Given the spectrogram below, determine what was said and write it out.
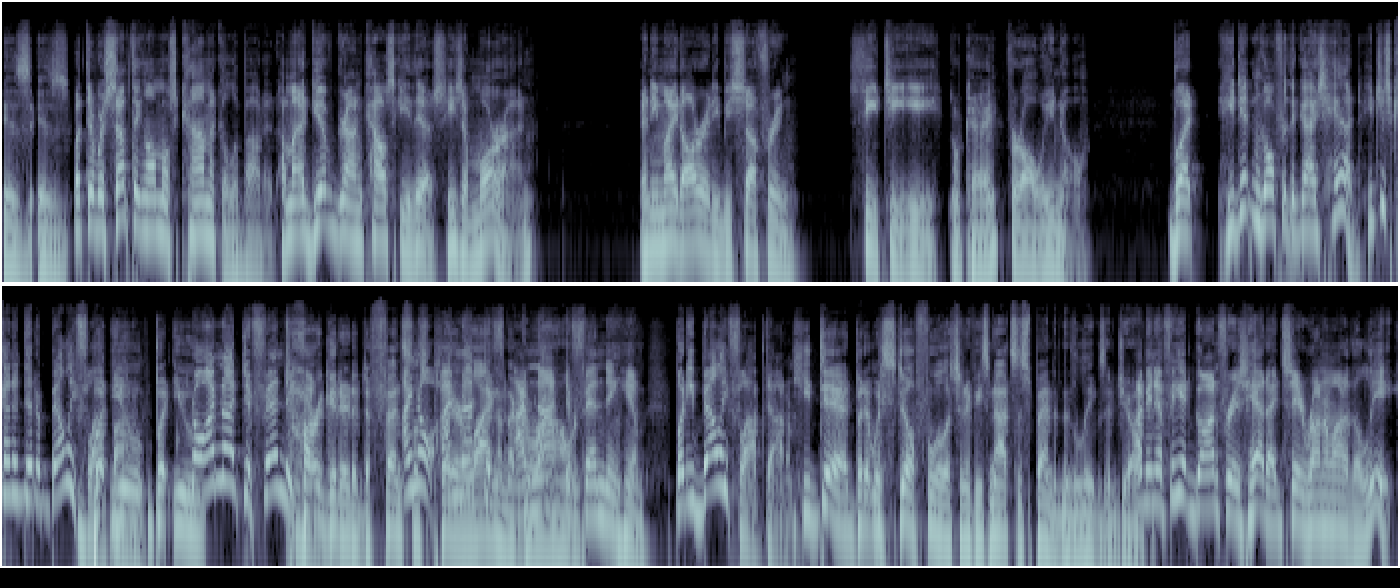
is is But there was something almost comical about it. I'm going to give Gronkowski this. He's a moron, and he might already be suffering CTE okay. for all we know. But he didn't go for the guy's head. He just kind of did a belly flop. But you, him. but you no, I'm not defending him. targeted a I defenseless know. player I'm lying def- on the I'm ground. not defending him, but he belly flopped on him. he did, but it was still foolish. And if he's not suspended, then the league's a joke. I mean, if he had gone for his head, I'd say run him out of the league.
